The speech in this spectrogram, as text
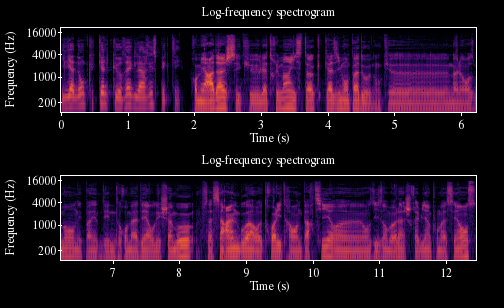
Il y a donc quelques règles à respecter. Premier adage, c'est que l'être humain, il stocke quasiment pas d'eau. Donc euh, malheureusement, on n'est pas des dromadaires ou des chameaux. Ça sert à rien de boire 3 litres avant de partir euh, en se disant, bah voilà, je serai bien pour ma séance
